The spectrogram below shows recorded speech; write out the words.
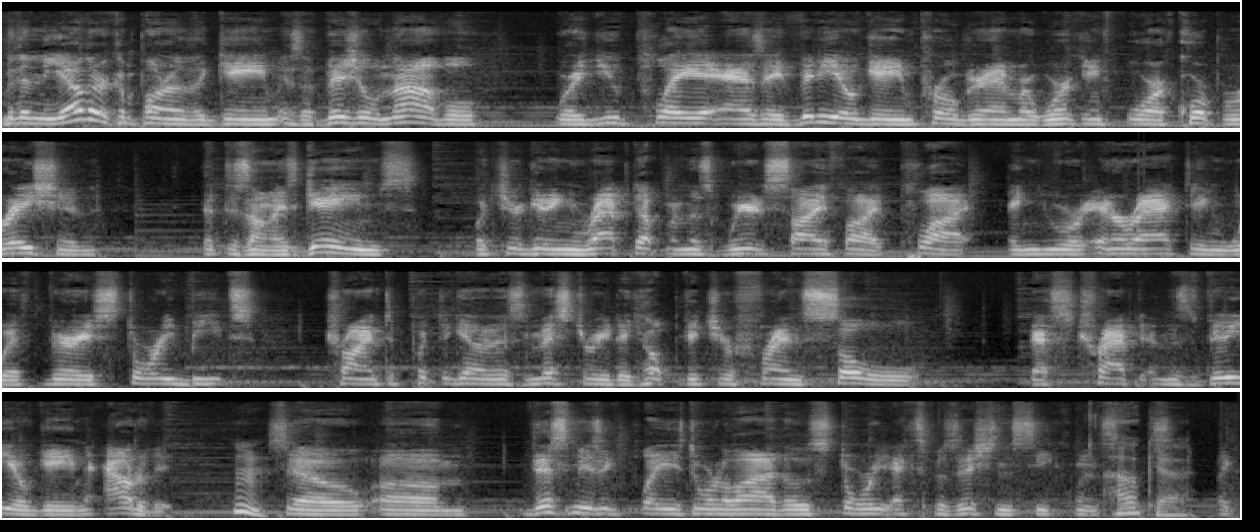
But then the other component of the game is a visual novel where you play as a video game programmer working for a corporation that designs games, but you're getting wrapped up in this weird sci-fi plot and you are interacting with various story beats trying to put together this mystery to help get your friend's soul that's trapped in this video game out of it. Hmm. So um, this music plays during a lot of those story exposition sequences. Okay. Like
